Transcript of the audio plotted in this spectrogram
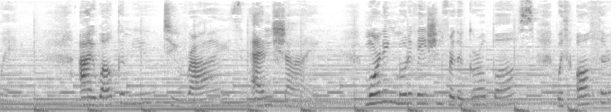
win. I welcome you to Rise and Shine. Morning motivation for the girl boss with author,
